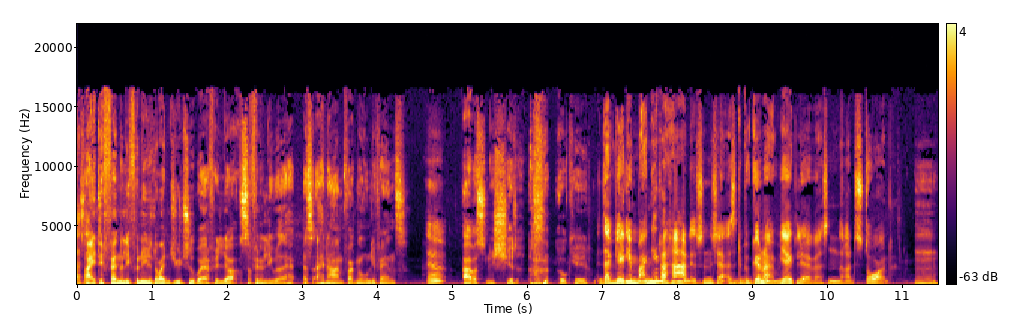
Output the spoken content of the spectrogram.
Altså- ej, det fandt jeg lige for nylig, der var en YouTuber, jeg følger, så finder jeg lige ud af, at altså, han har en fucking OnlyFans. Ja. Og jeg var sådan, shit, okay. Der er virkelig mange, der har det, synes jeg. Altså, det begynder virkelig at være sådan ret stort. Mm.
